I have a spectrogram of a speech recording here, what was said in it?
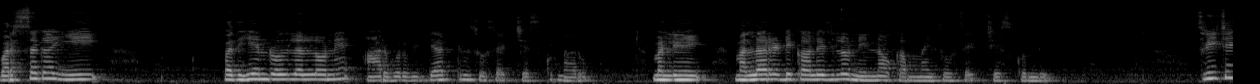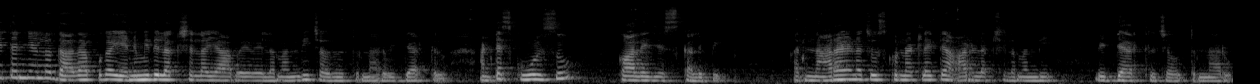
వరుసగా ఈ పదిహేను రోజులలోనే ఆరుగురు విద్యార్థులు సూసైడ్ చేసుకున్నారు. మళ్ళీ మల్లారెడ్డి కాలేజీలో నిన్న ఒక అమ్మాయి సూసైడ్ చేసుకుంది. శ్రీ చైతన్యంలో దాదాపుగా ఎనిమిది లక్షల యాభై వేల మంది చదువుతున్నారు విద్యార్థులు. అంటే స్కూల్స్ కాలేజెస్ కలిపి. అది నారాయణ చూసుకున్నట్లయితే ఆరు లక్షల మంది విద్యార్థులు చదువుతున్నారు.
